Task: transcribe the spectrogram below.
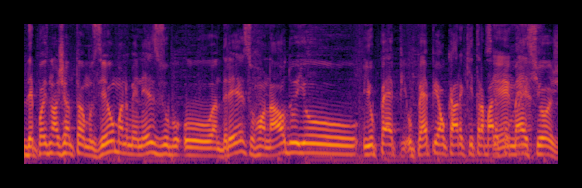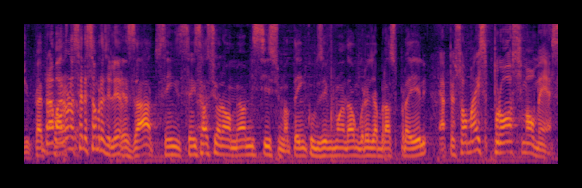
depois nós jantamos. Eu, Mano Menezes, o, o Andrés, o Ronaldo e o, e o Pepe. O Pepe é o cara que trabalha Sei, com o Messi hoje. Pepe Trabalhou Costa. na seleção brasileira. Exato, sen- sensacional, meu amicíssimo. Até inclusive mandar um grande abraço pra ele. É a pessoa mais próxima ao Messi.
